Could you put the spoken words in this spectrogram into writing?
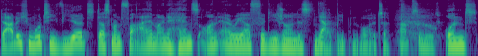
dadurch motiviert, dass man vor allem eine Hands-on-Area für die Journalisten ja, bieten wollte. Absolut. Und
